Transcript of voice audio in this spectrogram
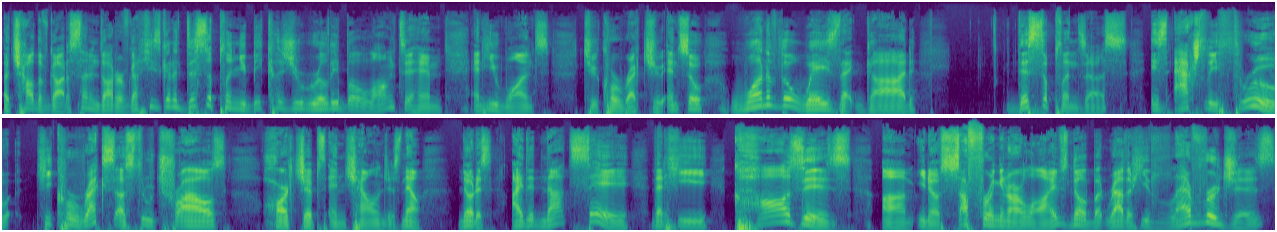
a, child of God, a son and daughter of God, He's going to discipline you because you really belong to Him and He wants to correct you. And so, one of the ways that God disciplines us is actually through, He corrects us through trials, hardships, and challenges. Now, notice, I did not say that He causes um, you know, suffering in our lives. No, but rather he leverages,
